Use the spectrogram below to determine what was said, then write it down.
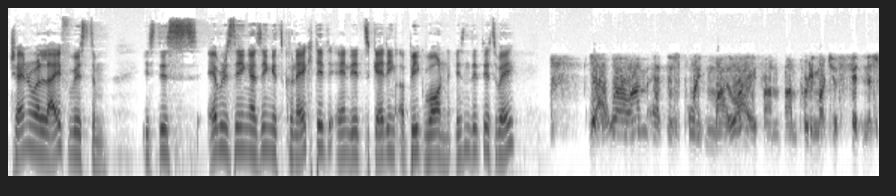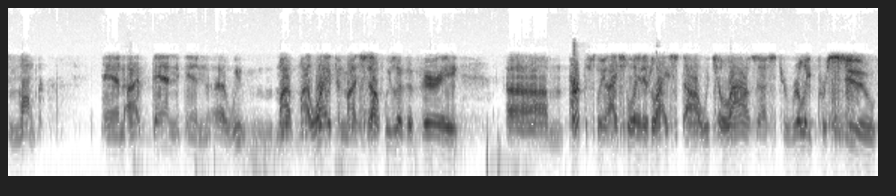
general life wisdom. Is this everything? I think it's connected and it's getting a big one. Isn't it this way? Yeah, well, I'm at this point in my life, I'm, I'm pretty much a fitness monk. And I've been in, uh, we, my, my wife and myself, we live a very, um, purposely isolated lifestyle, which allows us to really pursue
